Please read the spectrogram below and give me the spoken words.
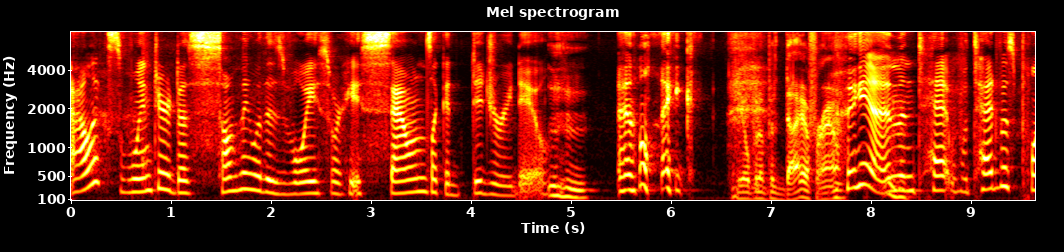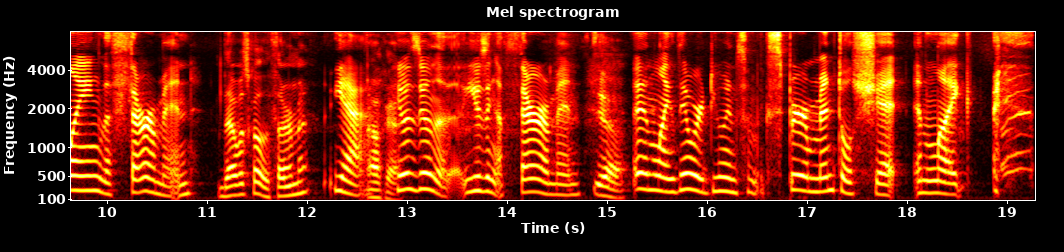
Alex Winter does something with his voice where he sounds like a didgeridoo, mm-hmm. and like. He opened up his diaphragm. Yeah, and then Ted Ted was playing the theremin. That was called a theremin. Yeah. Okay. He was doing the using a theremin. Yeah. And like they were doing some experimental shit and like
